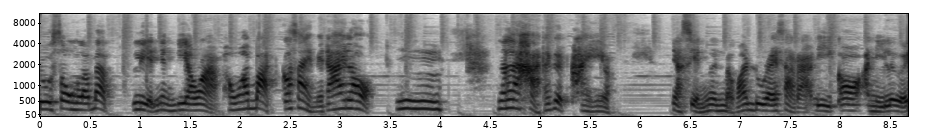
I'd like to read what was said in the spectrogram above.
ดูทรงแล้วแบบเหรียญอย่างเดียวอะ เพราะว่าบัตรก็ใส่ไม่ได้หรอก อืม นั่นแหละค่ะ ถ้าเกิดใครแบบ อยากเสียเงินแบบว่าดูไร้สาระดีก็อันนี้เลย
